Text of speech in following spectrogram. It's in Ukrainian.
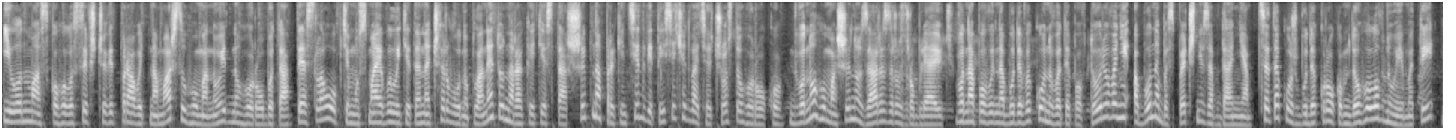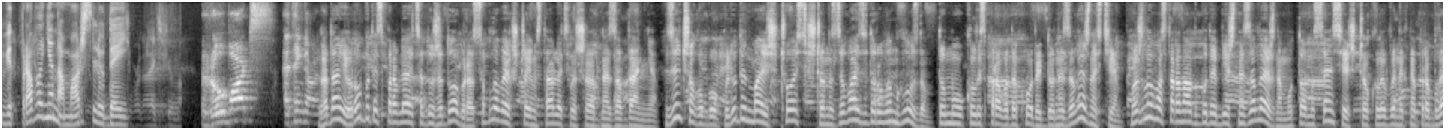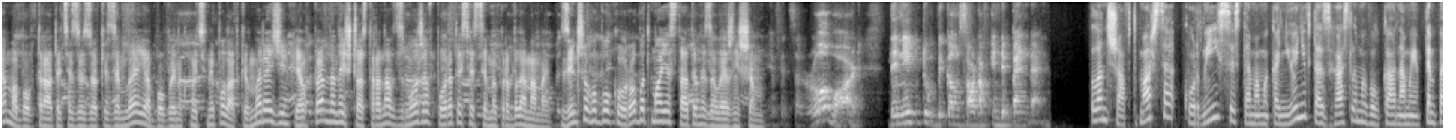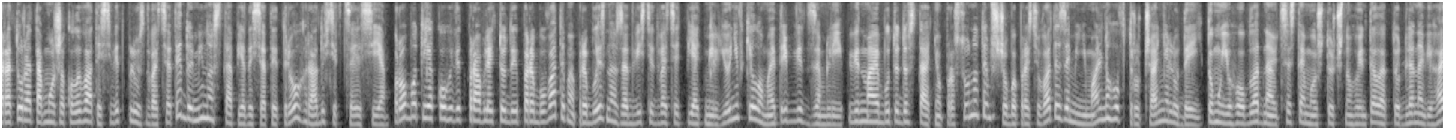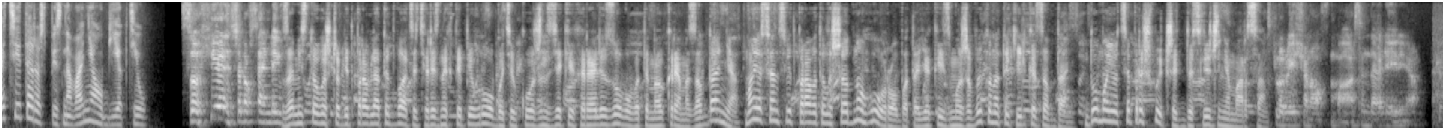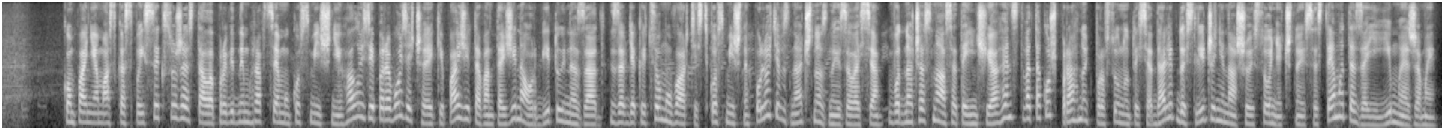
Ілон Маск оголосив, що відправить на Марс гуманоїдного робота. Тесла Оптімус має вилетіти на червону планету на ракеті Starship наприкінці 2026 року. Двоногу машину зараз розробляють. Вона повинна буде виконувати повторювані або небезпечні завдання. Це також буде кроком до головної мети відправлення на Марс людей. robots Гадаю, роботи справляються дуже добре, особливо якщо їм ставлять лише одне завдання. З іншого боку, люди мають щось, що називають здоровим глуздом. Тому, коли справа доходить до незалежності, можливо, астронавт буде більш незалежним у тому сенсі, що коли виникне проблема або втратиться зв'язок із землею, або виникнуть неполадки в мережі, я впевнений, що астронавт зможе впоратися з цими проблемами. З іншого боку, робот має стати незалежнішим. they need to become sort of independent Ландшафт Марса курний з системами каньйонів та згаслими вулканами. Температура там може коливатись від плюс 20 до мінус 153 градусів Цельсія. Робот, якого відправлять туди, перебуватиме приблизно за 225 мільйонів кілометрів від землі. Він має бути достатньо просунутим, щоб працювати за мінімального втручання людей. Тому його обладнають системою штучного інтелекту для навігації та розпізнавання об'єктів. Замість того, щоб відправляти 20 різних типів роботів, кожен з яких реалізовуватиме окреме завдання, має сенс відправити лише одного робота, який зможе виконати кілька завдань. Думаю, це пришвидшить дослідження Марса. Компанія Маска SpaceX уже стала провідним гравцем у космічній галузі, перевозячи екіпажі та вантажі на орбіту і назад. Завдяки цьому вартість космічних польотів значно знизилася. Водночас НАСА та інші агентства також прагнуть просунутися далі в дослідженні нашої сонячної системи та за її межами.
